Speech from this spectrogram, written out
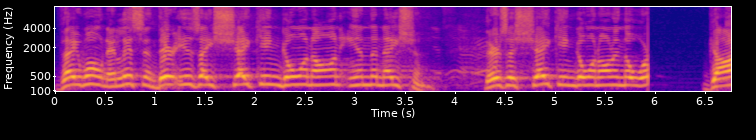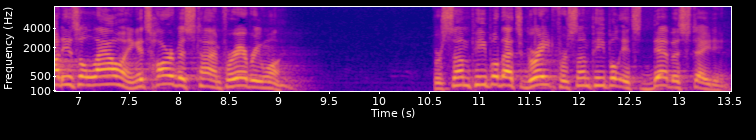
They won't. And listen, there is a shaking going on in the nation. There's a shaking going on in the world. God is allowing. It's harvest time for everyone. For some people, that's great. For some people, it's devastating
